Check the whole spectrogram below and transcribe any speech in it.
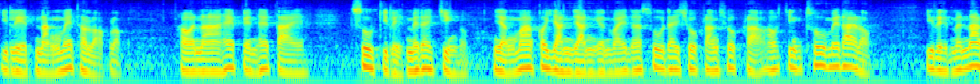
กิเลสหนังไม่ถลอกหรอก ภาวนาให้เป็นให้ตายสู้กิเลสไม่ได้จริงหรอก อย่างมากก็ยันยันกันไว้นะ สู้ได้ชั่วครั้งชั่วคราว เอาจริงสู้ไม่ได้หรอก กิเลสมันน่า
